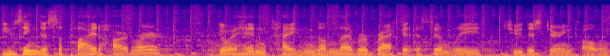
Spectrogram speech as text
Using the supplied hardware, go ahead and tighten the lever bracket assembly to the steering column.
